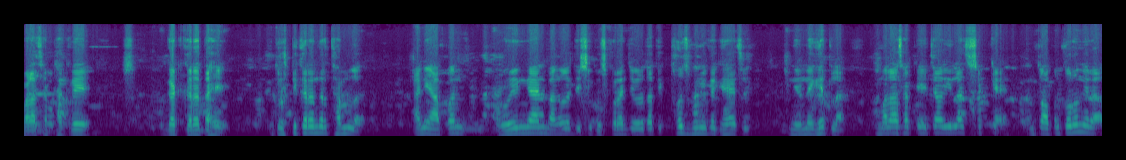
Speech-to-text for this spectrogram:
बाळासाहेब ठाकरे गट करत आहे. तुष्टीकरण जर थांबलं आणि आपण रोहिंग्या आणि बांगलादेशी घुसखोरांच्या विरोधात एक ठोस भूमिका घ्यायचा निर्णय घेतला मला असं वाटतं याच्यावर इलाज शक्य आहे. आणि तो आपण राहिलो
